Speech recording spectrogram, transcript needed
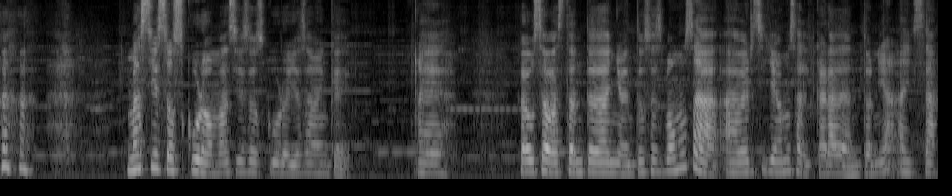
más si es oscuro, más si es oscuro, ya saben que eh, causa bastante daño. Entonces vamos a, a, ver si llegamos al cara de Antonia. Ahí está.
